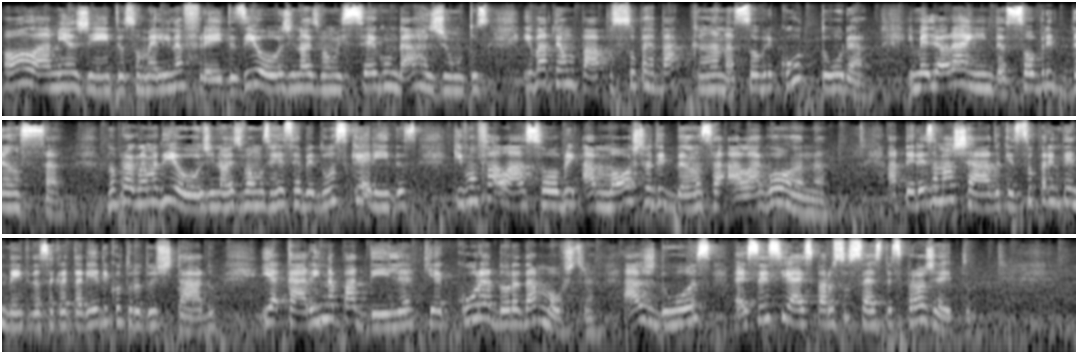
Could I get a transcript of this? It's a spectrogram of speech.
Olá, minha gente, eu sou Melina Freitas e hoje nós vamos segundar juntos e bater um papo super bacana sobre cultura e, melhor ainda, sobre dança. No programa de hoje, nós vamos receber duas queridas que vão falar sobre a Mostra de Dança Alagoana a Tereza Machado, que é superintendente da Secretaria de Cultura do Estado, e a Karina Padilha, que é curadora da mostra. As duas essenciais para o sucesso desse projeto.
